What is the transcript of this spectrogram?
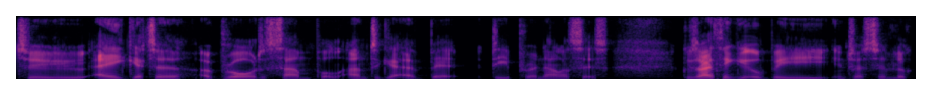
to a get a, a broader sample and to get a bit deeper analysis, because I think it will be interesting to look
